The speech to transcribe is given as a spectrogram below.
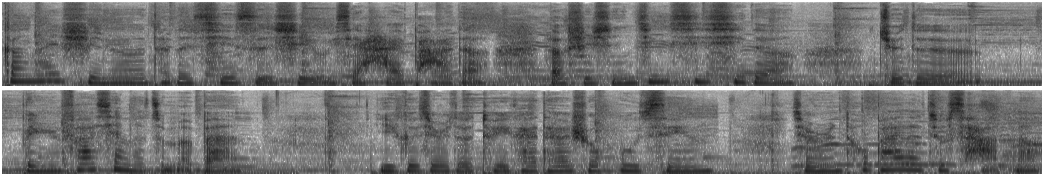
刚开始呢，他的妻子是有一些害怕的，老是神经兮兮的，觉得被人发现了怎么办？一个劲儿的推开他，说不行，叫人偷拍了就惨了。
